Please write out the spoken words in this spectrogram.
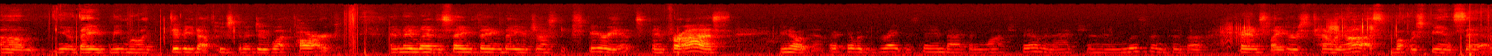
Um, you know, they, meanwhile, divvied up who's going to do what part. And they led the same thing they had just experienced. And for us, you know, it, it was great to stand back and watch them in action and listen to the translators telling us what was being said.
